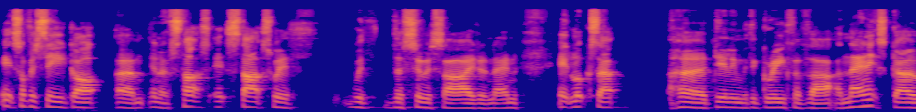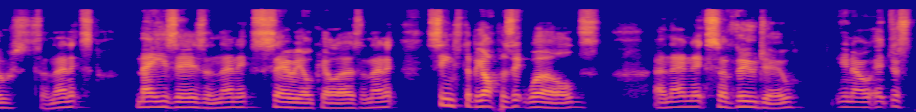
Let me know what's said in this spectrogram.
it's obviously got um, you know starts it starts with with the suicide, and then it looks at her dealing with the grief of that, and then it's ghosts, and then it's mazes, and then it's serial killers, and then it seems to be opposite worlds, and then it's a voodoo. You know, it just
